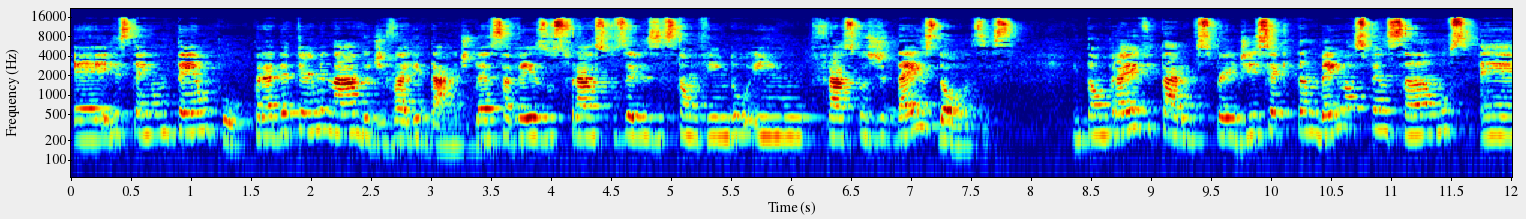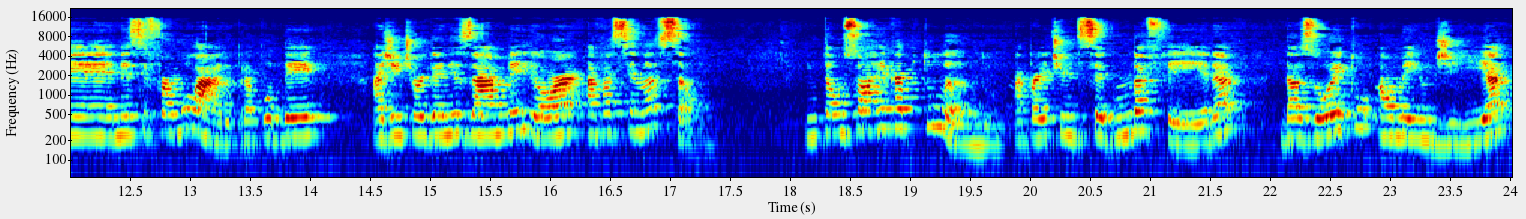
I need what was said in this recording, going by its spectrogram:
é, eles têm um tempo pré-determinado de validade. Dessa vez, os frascos eles estão vindo em frascos de 10 doses. Então, para evitar o desperdício, é que também nós pensamos é, nesse formulário para poder a gente organizar melhor a vacinação. Então, só recapitulando, a partir de segunda-feira, das 8 ao meio-dia,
